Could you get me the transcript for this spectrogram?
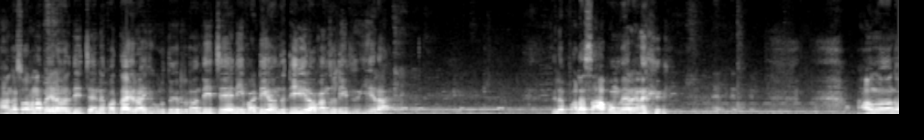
நாங்கள் சொர்ண பைரவர் தீட்சைன்னு பத்தாயிரம் ரூபாய்க்கு கொடுத்துக்கிட்டு இருக்கோம். தீட்சையே நீ பாட்டியே வந்து டிவியில் உட்காந்து சொல்லிட்டு இருக்கீரா இதில் பல சாபம் வேற எனக்கு. அவங்கவுங்க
